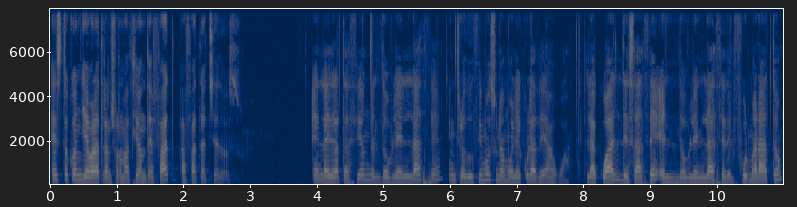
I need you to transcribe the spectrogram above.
Esto conlleva la transformación de FAT a FATH2. En la hidratación del doble enlace introducimos una molécula de agua, la cual deshace el doble enlace del fumarato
